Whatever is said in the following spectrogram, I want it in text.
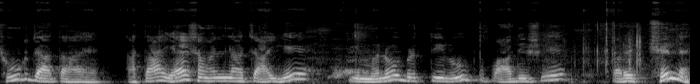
छूट जाता है। अतः यह समझना चाहिए कि मनोवृत्ति रूप उपाधि से परिच्छिन्न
